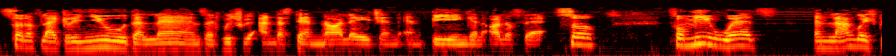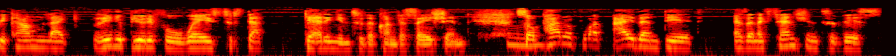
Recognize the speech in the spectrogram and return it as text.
sort of like renew the lens at which we understand knowledge and, and being and all of that. So for me, words and language become like really beautiful ways to start getting into the conversation. Mm-hmm. So part of what I then did as an extension to this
